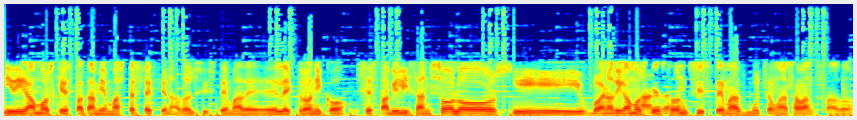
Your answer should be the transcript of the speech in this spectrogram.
y digamos que está también más perfeccionado el sistema de electrónico. Se estabilizan solos y bueno digamos Ah, que ¿verdad? son sistemas mucho más avanzados.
